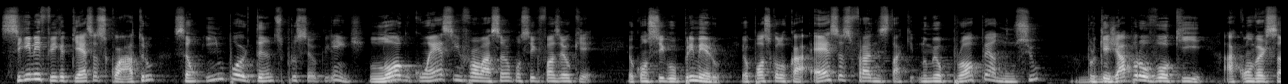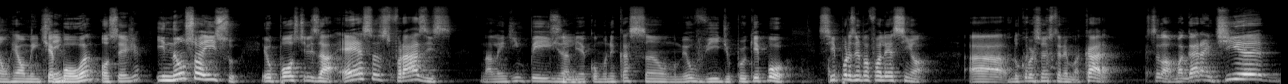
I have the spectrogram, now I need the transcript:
significa que essas quatro são importantes para o seu cliente. Logo, com essa informação, eu consigo fazer o quê? Eu consigo, primeiro, eu posso colocar essas frases de destaque no meu próprio anúncio, porque já provou que a conversão realmente é Sim. boa, ou seja, e não só isso, eu posso utilizar essas frases na landing page, na Sim. minha comunicação, no meu vídeo, porque, pô, se por exemplo eu falei assim, ó, a, do conversão extrema, cara, sei lá, uma garantia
